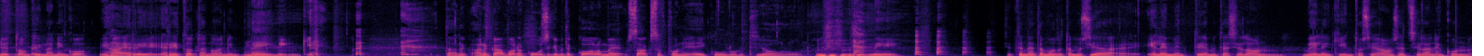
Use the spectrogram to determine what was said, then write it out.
nyt on kyllä niin kuin ihan eri, eri tota noin, niin meininki. Että ainakaan vuonna 1963 saksofoni ei kuulunut jouluun. niin. Sitten näitä muita tämmöisiä elementtejä, mitä siellä on mielenkiintoisia, on se, että siellä niin kuin,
